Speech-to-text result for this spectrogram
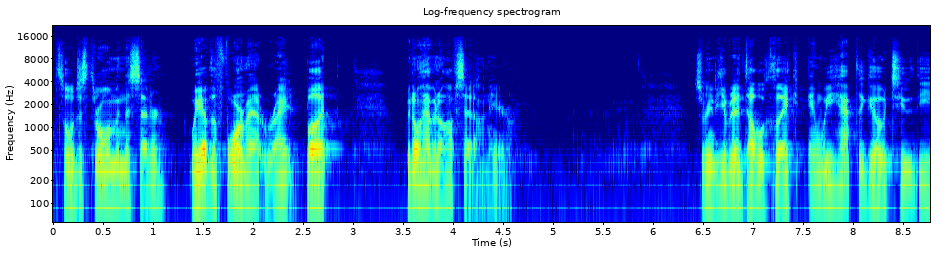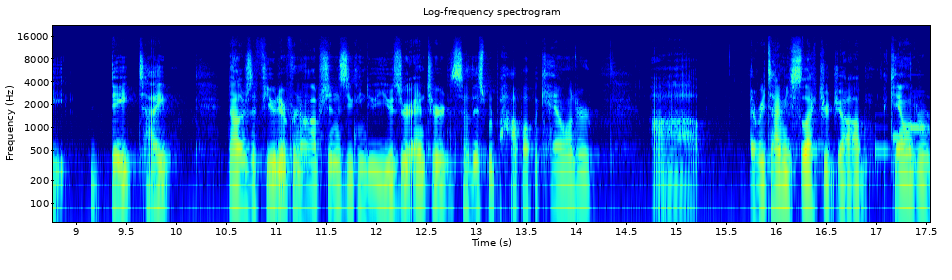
So we'll just throw him in the center. We have the format right, but we don't have an offset on here. So we're going to give it a double click and we have to go to the date type. Now there's a few different options. You can do user entered, so this would pop up a calendar. Uh, every time you select your job, a calendar.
